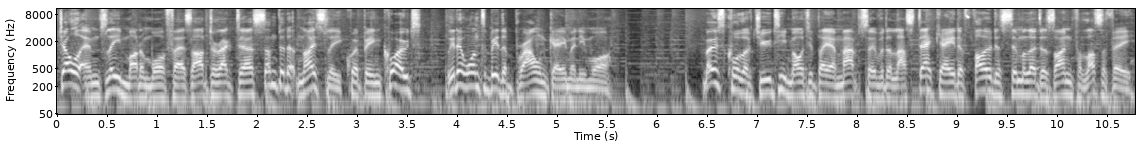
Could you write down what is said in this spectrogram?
Joel Emslie, Modern Warfare's art director, summed it up nicely, quipping, quote, we don't want to be the brown game anymore. Most Call of Duty multiplayer maps over the last decade have followed a similar design philosophy,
